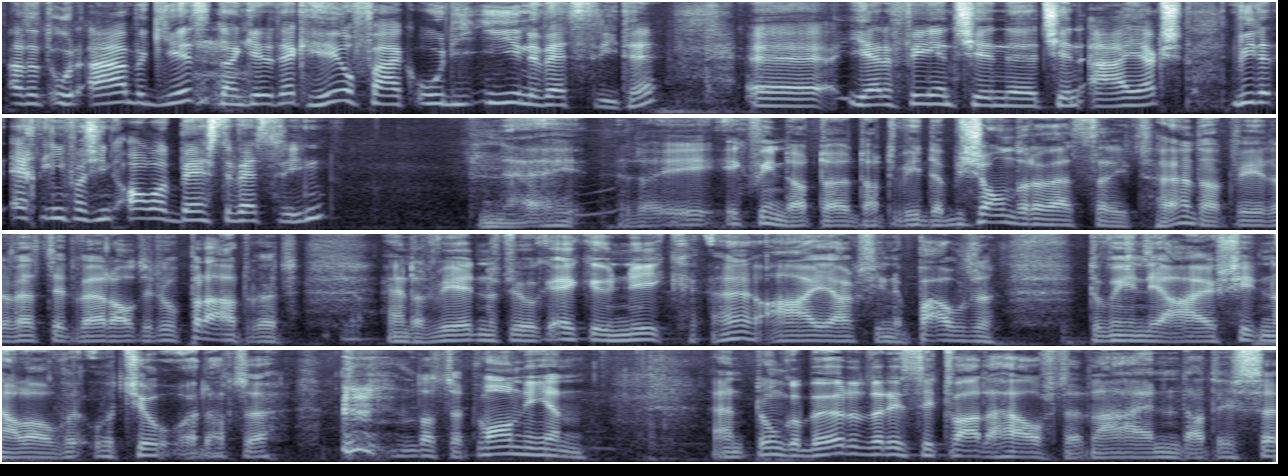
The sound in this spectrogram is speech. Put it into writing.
Als het oer A begint, dan gaat het ook heel vaak over die ene wedstrijd. hè. Uh, Jereveen tegen Ajax. Wie dat echt een van zijn allerbeste wedstrijden? Nee, ik vind dat, uh, dat weer de bijzondere wedstrijd. Hè? Dat weer de wedstrijd waar altijd op praat werd. Ja. En dat weer natuurlijk echt uniek. Hè? Ajax in de pauze. Toen wien die Ajax al over over dat ze, dat ze het wonnen. En toen gebeurde er iets die tweede helft. Nou, en dat is. Uh,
